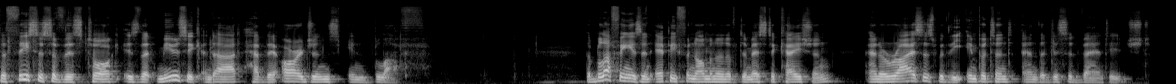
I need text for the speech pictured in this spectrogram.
The thesis of this talk is that music and art have their origins in bluff. The bluffing is an epiphenomenon of domestication and arises with the impotent and the disadvantaged.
